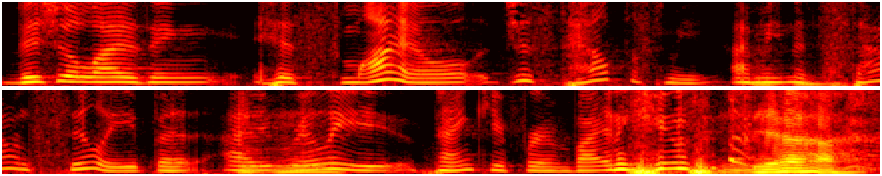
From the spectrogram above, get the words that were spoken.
visualizing his smile just helps me. I mean, it sounds silly, but I Mm-mm. really thank you for inviting him. yeah.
